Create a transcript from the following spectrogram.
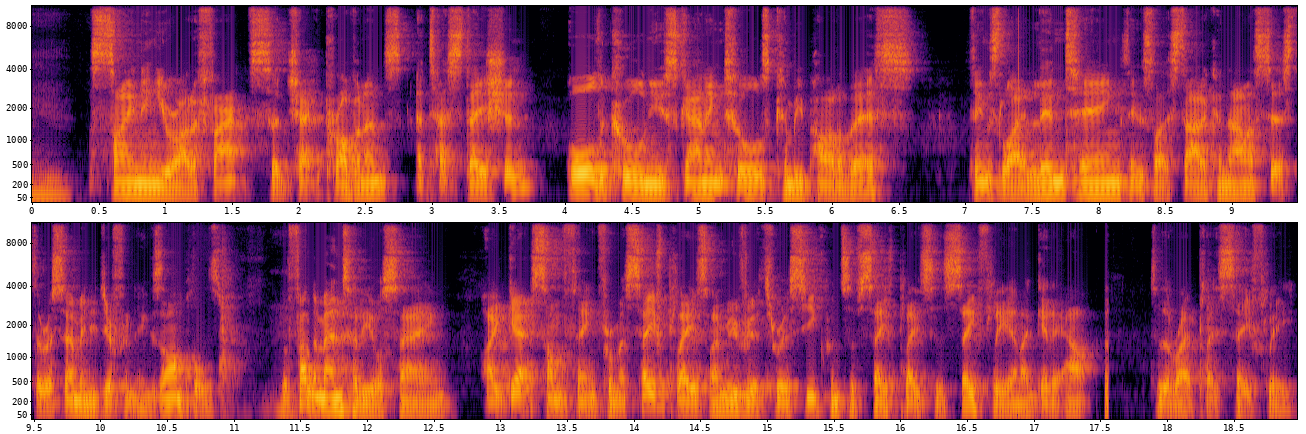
mm. signing your artifacts, so check provenance, attestation. All the cool new scanning tools can be part of this. Things like linting, things like static analysis. There are so many different examples. But fundamentally, you're saying, I get something from a safe place, I move it through a sequence of safe places safely, and I get it out to the right place safely.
